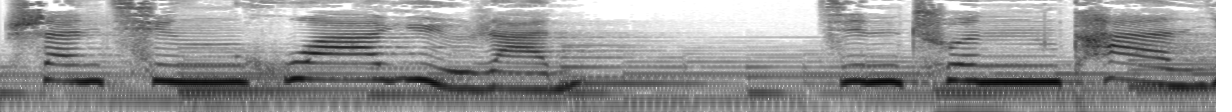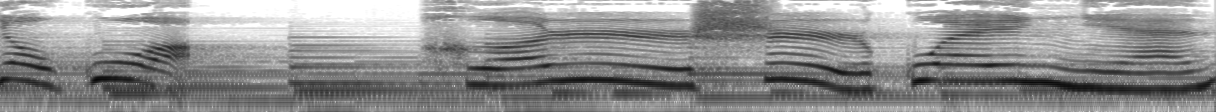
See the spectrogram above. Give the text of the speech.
山青花欲燃，今春看又过，何日是归年？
